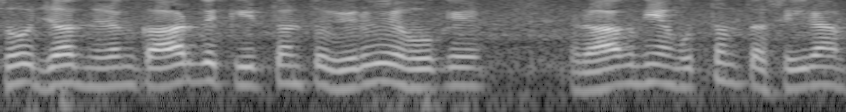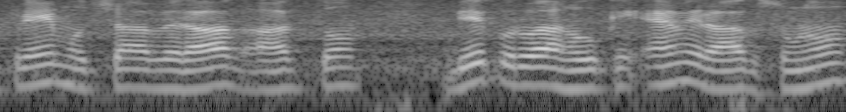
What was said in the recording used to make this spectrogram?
ਸੋ ਜਦ ਨਿਰੰਕਾਰ ਦੇ ਕੀਰਤਨ ਤੋਂ ਵਿਰਵੇ ਹੋ ਕੇ ਰਾਗ ਦੀਆਂ ਉੱਤਮ ਤਸਵੀਰਾਂ, ਪ੍ਰੇਮ, ਉਤਸ਼ਾਹ, ਵਿਰਾਗ ਆਦ ਤੋਂ ਬੇਪਰਵਾਹ ਹੋ ਕੇ ਐਵੇਂ ਰਾਗ ਸੁਣੋ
